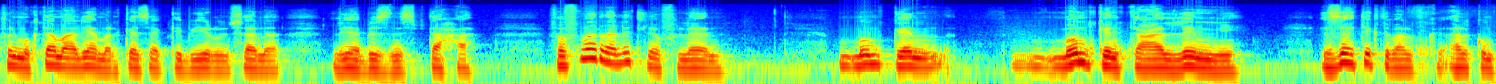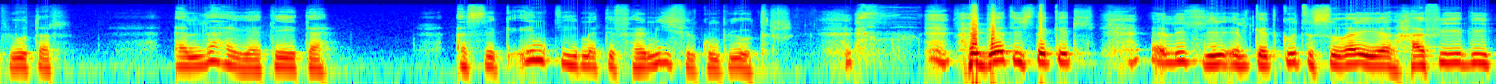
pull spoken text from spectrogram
في المجتمع ليها مركزها الكبير وانسانه ليها business بتاعها. ففي مرة قالت لي فلان ممكن ممكن تعلمني إزاي تكتب على الكمبيوتر؟ قال لها يا تيتا أصلك أنت ما تفهميش في الكمبيوتر. فجت اشتكت لي قالت لي الكتكوت الصغير حفيدي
